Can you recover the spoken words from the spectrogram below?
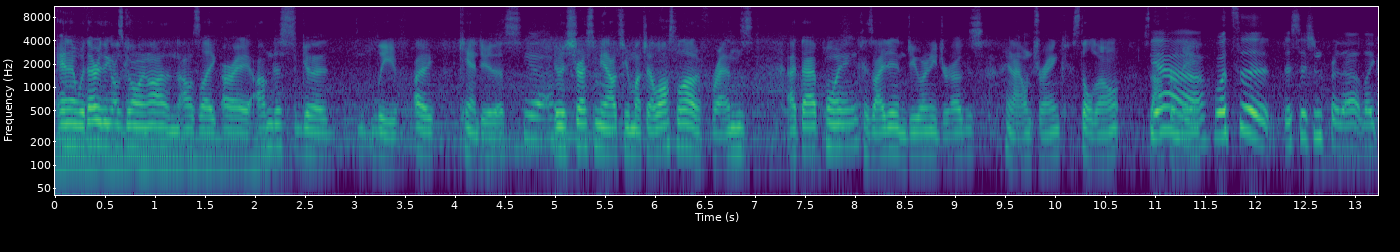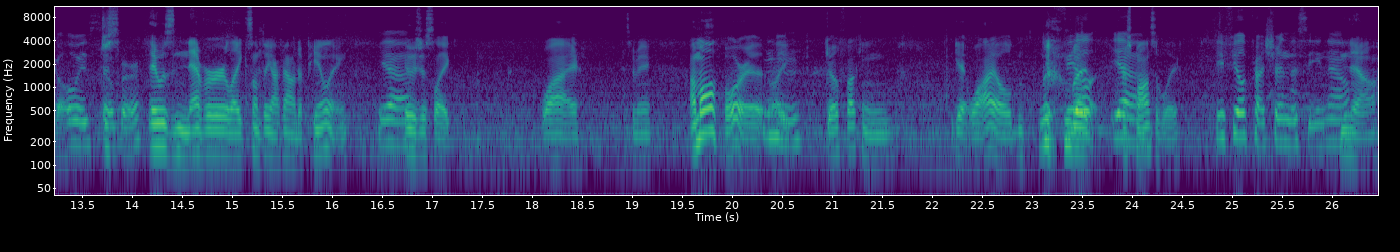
And then with everything that was going on, I was like, all right, I'm just gonna leave. I can't do this. Yeah. It was stressing me out too much. I lost a lot of friends at that point because I didn't do any drugs and I don't drink. Still don't. It's not for me yeah. What's the decision for that? Like always just sober. it was never like something I found appealing. yeah. It was just like, why, to me? I'm all for it. Like, Mhm. go fucking get wild, feel- but yeah. responsibly. Do you feel pressure in the scene now? No,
